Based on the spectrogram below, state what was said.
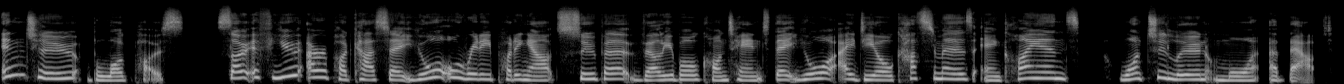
into blog posts. So, if you are a podcaster, you're already putting out super valuable content that your ideal customers and clients want to learn more about.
